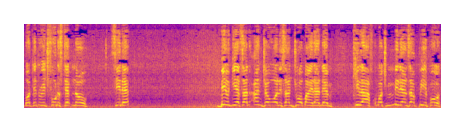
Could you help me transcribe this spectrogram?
But it reach phone step now. See there? Bill Gates and Andrew Wallace and Joe Biden them kill off much millions of people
